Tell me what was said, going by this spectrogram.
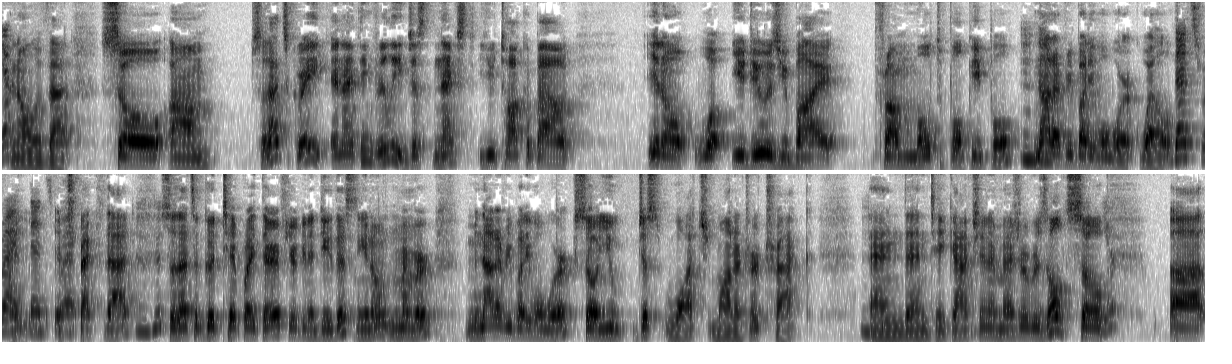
Yeah. and all of that. So, um, so that's great. And I think really just next you talk about, you know, what you do is you buy from multiple people. Not everybody will work well. Mm-hmm. That's right, that's right. Mm-hmm. Expect that. So that's a good tip right there. If you're going to do this, you know, remember, not everybody will work. So you just watch, monitor, track, and then take action and measure results. So, Mm-hmm. Yep. uh,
